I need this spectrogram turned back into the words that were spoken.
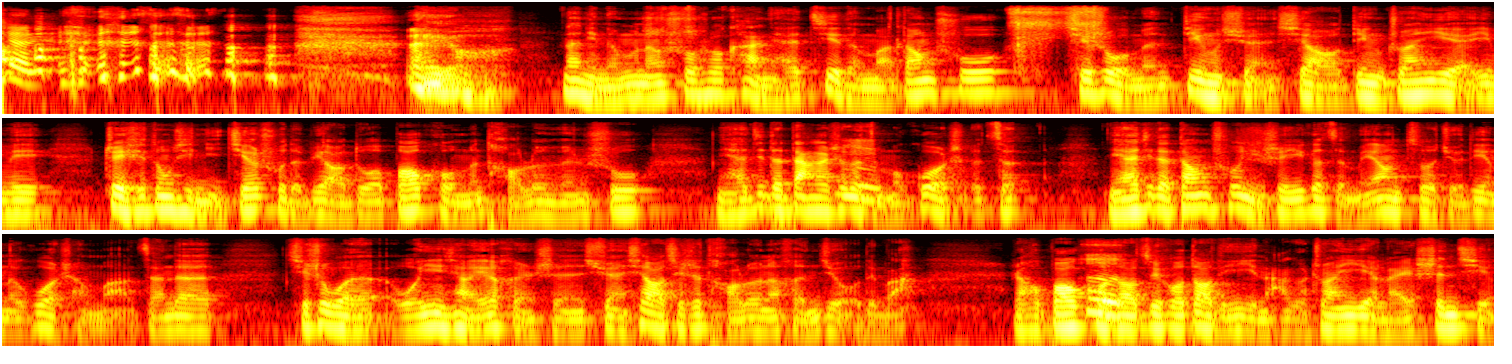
骗人。哎呦。那你能不能说说看？你还记得吗？当初其实我们定选校、定专业，因为这些东西你接触的比较多，包括我们讨论文书，你还记得大概是个怎么过程？怎？你还记得当初你是一个怎么样做决定的过程吗？咱的其实我我印象也很深，选校其实讨论了很久，对吧？然后包括到最后到底以哪个专业来申请，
